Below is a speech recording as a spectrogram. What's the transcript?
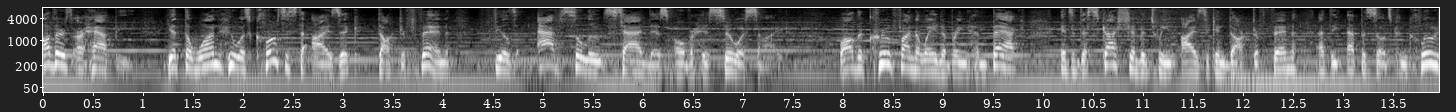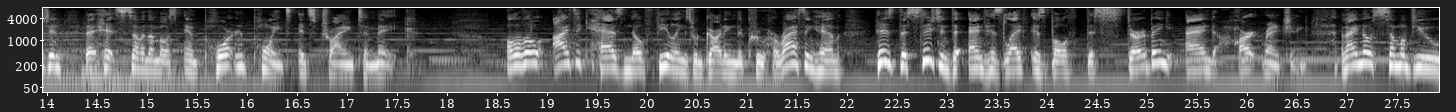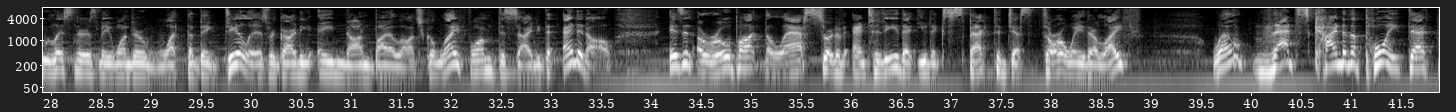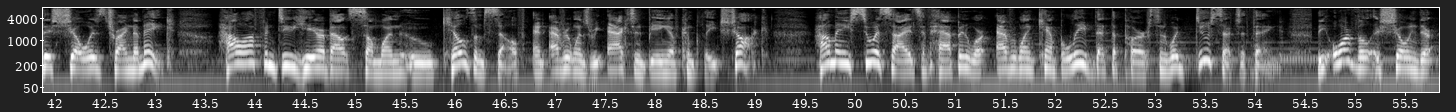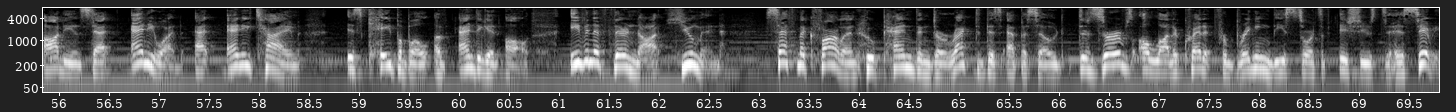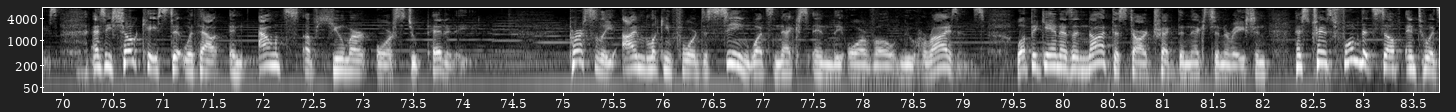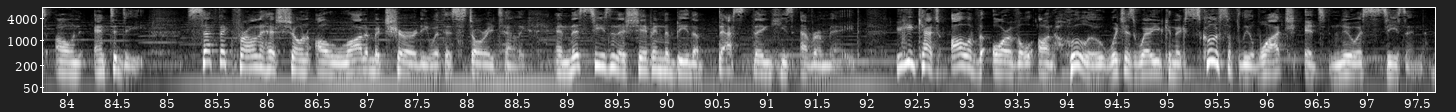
others are happy, yet the one who was closest to Isaac, Dr. Finn, feels absolute sadness over his suicide. While the crew find a way to bring him back, it's a discussion between Isaac and Dr. Finn at the episode's conclusion that hits some of the most important points it's trying to make. Although Isaac has no feelings regarding the crew harassing him, his decision to end his life is both disturbing and heart wrenching. And I know some of you listeners may wonder what the big deal is regarding a non biological life form deciding to end it all. Isn't a robot the last sort of entity that you'd expect to just throw away their life? Well, that's kind of the point that this show is trying to make. How often do you hear about someone who kills himself and everyone's reaction being of complete shock? How many suicides have happened where everyone can't believe that the person would do such a thing? The Orville is showing their audience that anyone, at any time, is capable of ending it all, even if they're not human. Seth MacFarlane, who penned and directed this episode, deserves a lot of credit for bringing these sorts of issues to his series, as he showcased it without an ounce of humor or stupidity. Personally, I'm looking forward to seeing what's next in the Orville New Horizons. What began as a nod to Star Trek The Next Generation has transformed itself into its own entity. Seth MacFarlane has shown a lot of maturity with his storytelling, and this season is shaping to be the best thing he's ever made. You can catch all of the Orville on Hulu, which is where you can exclusively watch its newest season.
